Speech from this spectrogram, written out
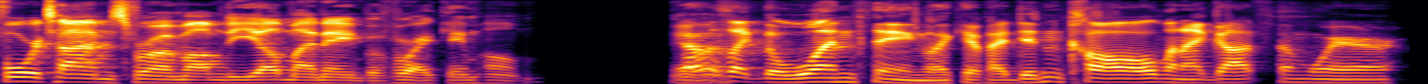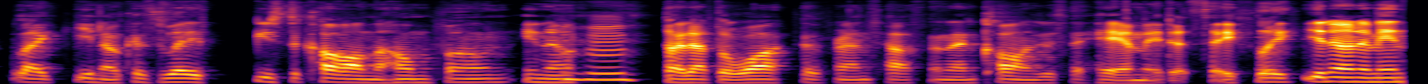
four times for my mom to yell my name before I came home. Yeah. That was like the one thing. Like if I didn't call when I got somewhere, like you know, because we used to call on the home phone, you know, Mhm. so I'd have to walk to a friend's house and then call and just say, "Hey, I made it safely." You know what I mean?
